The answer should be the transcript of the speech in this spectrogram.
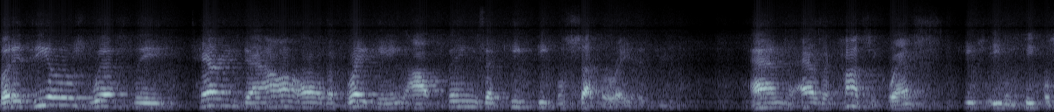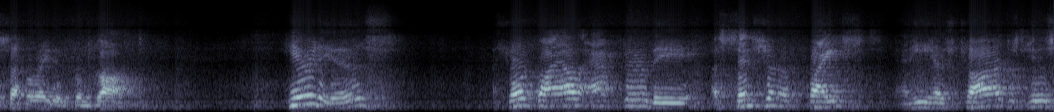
but it deals with the tearing down or the breaking of things that keep people separated. And as a consequence, keeps even people separated from God. Here it is a short while after the ascension of Christ, and he has charged his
